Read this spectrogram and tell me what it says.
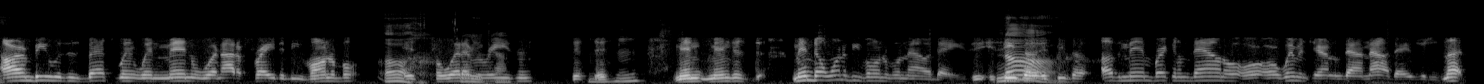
R&B was his best when when men were not afraid to be vulnerable. Oh, it's for whatever There you go. reason. Just Mhm. men men just men don't want to be vulnerable nowadays. It's No. either it's either other men breaking them down or, or, or women tearing them down nowadays, which is nuts.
